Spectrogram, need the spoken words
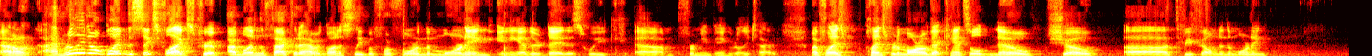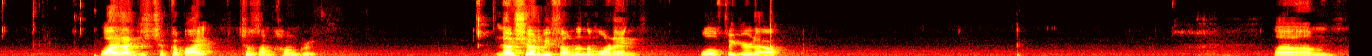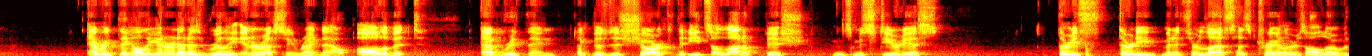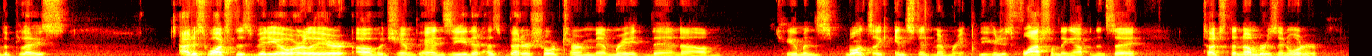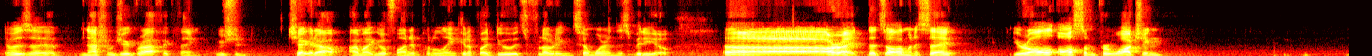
I don't. I really don't blame the Six Flags trip. I blame the fact that I haven't gone to sleep before four in the morning any other day this week. Um, for me being really tired. My plans plans for tomorrow got canceled. No show uh, to be filmed in the morning. Why did I just take a bite? Because I'm hungry. No show to be filmed in the morning. We'll figure it out. Um, everything on the internet is really interesting right now. All of it. Everything. Like there's this shark that eats a lot of fish. It's mysterious. 30, 30 minutes or less has trailers all over the place. I just watched this video earlier of a chimpanzee that has better short-term memory than um, humans. Well, it's like instant memory. You can just flash something up and then say, touch the numbers in order. It was a National Geographic thing. You should check it out. I might go find it and put a link, and if I do, it's floating somewhere in this video. Uh, all right, that's all I'm going to say. You're all awesome for watching.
